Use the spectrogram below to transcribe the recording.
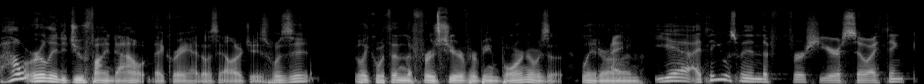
how early did you find out that Gray had those allergies? Was it like within the first year of her being born, or was it later I, on? Yeah, I think it was within the first year. So I think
